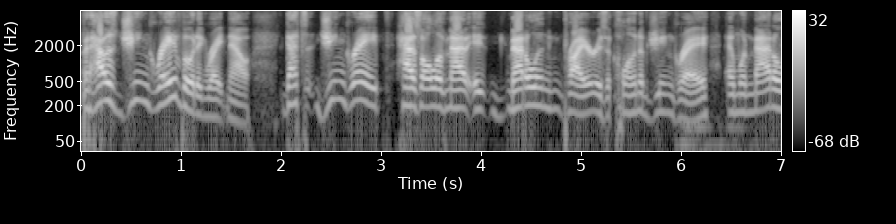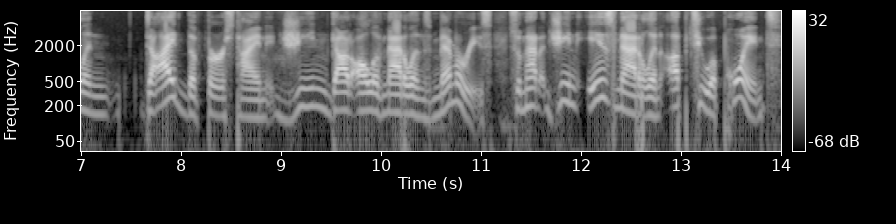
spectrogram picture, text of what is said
But how's Jean Grey voting right now? That's Jean Grey has all of Mad- Madelyne Pryor is a clone of Jean Grey, and when Madelyne died the first time, Jean got all of Madelyne's memories. So Mad- Jean is Madelyne up to a point,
